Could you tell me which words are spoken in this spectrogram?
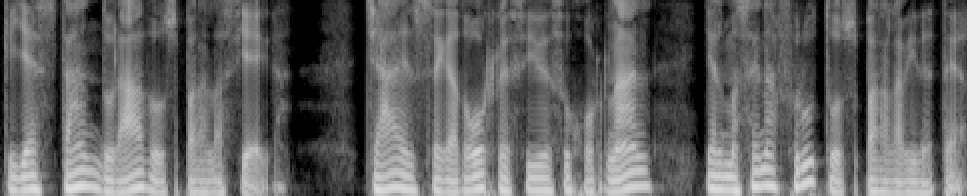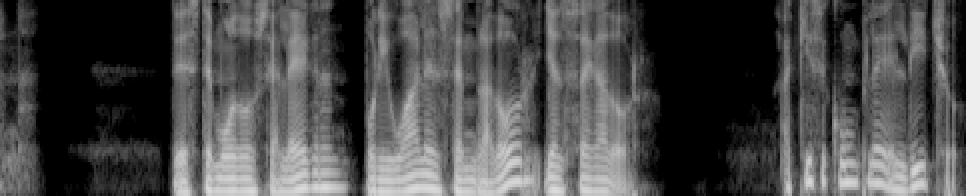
que ya están dorados para la siega. Ya el segador recibe su jornal y almacena frutos para la vida eterna. De este modo se alegran por igual el sembrador y el segador. Aquí se cumple el dicho,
